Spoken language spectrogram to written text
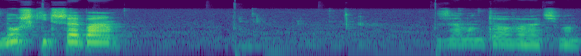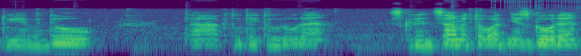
nóżki trzeba zamontować. Montujemy dół. Tak, tutaj tą rurę. Skręcamy to ładnie z góry.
